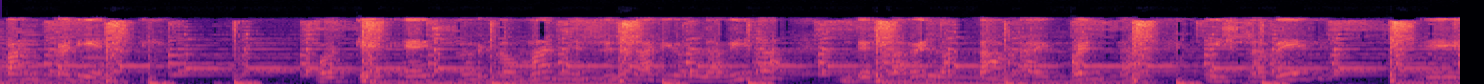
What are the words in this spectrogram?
pan caliente porque eso es lo más necesario en la vida, de saber las tablas de cuentas y saber eh,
